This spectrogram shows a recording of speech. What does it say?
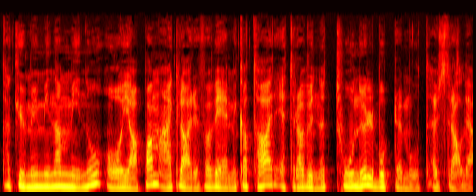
Takumi Minamino og Japan er klare for VM i Qatar etter å ha vunnet 2-0 borte mot Australia.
